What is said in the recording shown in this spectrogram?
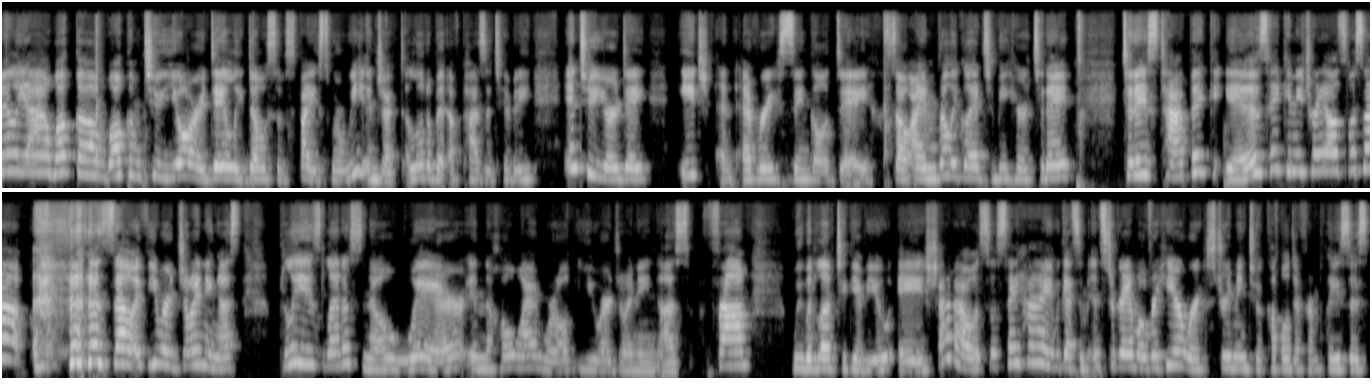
Familia. Welcome. Welcome to your daily dose of spice, where we inject a little bit of positivity into your day each and every single day. So I am really glad to be here today. Today's topic is Hey, Kenny Trails, what's up? so if you are joining us, please let us know where in the whole wide world you are joining us from we would love to give you a shout out. So say hi. We got some Instagram over here. We're streaming to a couple different places.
